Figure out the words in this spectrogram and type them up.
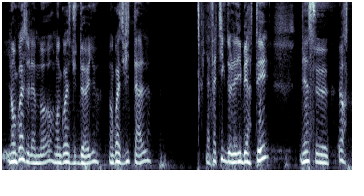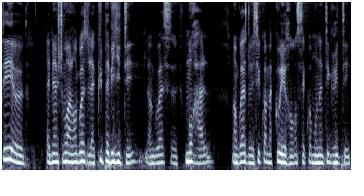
l'angoisse de la mort, l'angoisse du deuil, l'angoisse vitale. La fatigue de la liberté vient se heurter euh, eh bien justement à l'angoisse de la culpabilité, l'angoisse morale, l'angoisse de c'est quoi ma cohérence, c'est quoi mon intégrité.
